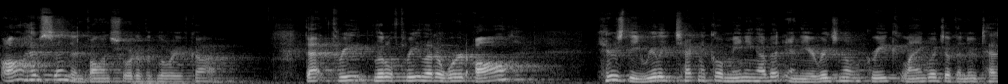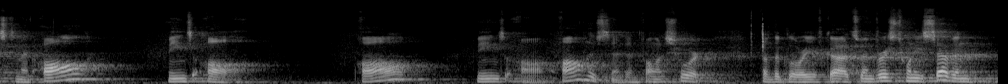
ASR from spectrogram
All have sinned and fallen short of the glory of God. That three, little three letter word, all, here's the really technical meaning of it in the original Greek language of the New Testament. All means all. All means all. All have sinned and fallen short of the glory of God. So in verse 27,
